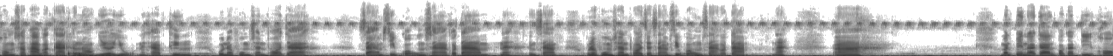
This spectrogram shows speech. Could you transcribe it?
ของสภาพอากาศข้างนอกเยอะอยู่นะครับ ถึงอุณหภูมิชั้นเพาะจะ 30 กว่าองศาก็ตามนะ ถึง 3 อุณหภูมิชั้นเพาะจะ 30 กว่าองศาก็ตาม นะอ่ามันเป็นอาการปกติของ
